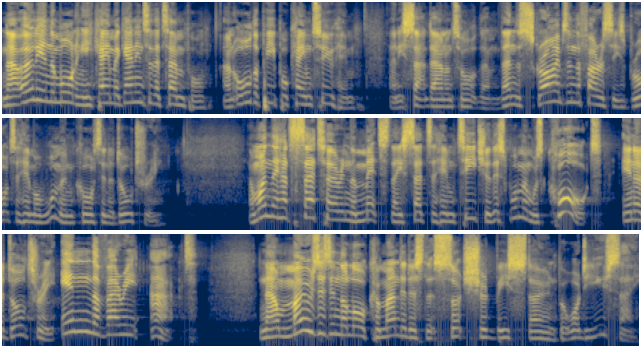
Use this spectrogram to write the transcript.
Now, early in the morning, he came again into the temple, and all the people came to him, and he sat down and taught them. Then the scribes and the Pharisees brought to him a woman caught in adultery. And when they had set her in the midst, they said to him, Teacher, this woman was caught in adultery, in the very act. Now, Moses in the law commanded us that such should be stoned. But what do you say?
